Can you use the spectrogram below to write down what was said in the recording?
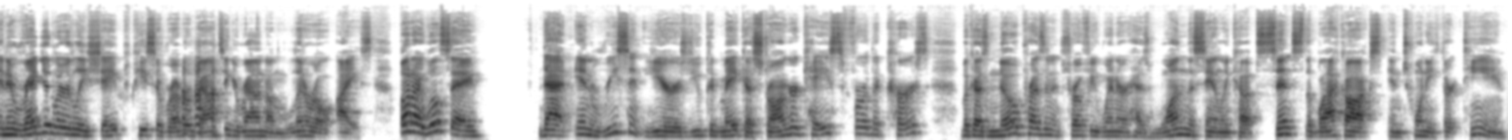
an irregularly shaped piece of rubber bouncing around on literal ice but i will say that in recent years you could make a stronger case for the curse because no president Trophy winner has won the Stanley Cup since the Blackhawks in 2013.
